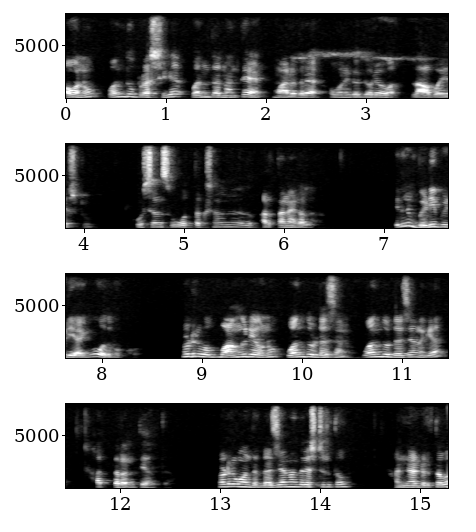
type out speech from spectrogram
ಅವನು ಒಂದು ಬ್ರಷ್ಗೆ ಒಂದನಂತೆ ಮಾಡಿದ್ರೆ ಅವನಿಗೆ ದೊರೆಯುವ ಲಾಭ ಎಷ್ಟು? ಕ್ವಶನ್ಸ್ ಓದ ತಕ್ಷಣ ಅರ್ಥನೇ ಆಗಲ್ಲ. ಇದನ್ನು ಬಿಡಿ ಬಿಡಿಯಾಗಿ ಓದಬೇಕು. ನೋಡ್ರಿ, ಒಬ್ಬ ಅಂಗಡಿಯವನು ಒಂದು ಡಜನ್ ಒಂದು ಡಜನ್ಗೆ ಹತ್ತರಂತೆ ಅಂತ. ನೋಡ್ರಿ, ಒಂದು ಡಜನ್ ಅಂದ್ರೆ ಎಷ್ಟು ಇರ್ತಾವೆ ಹನ್ನೆರಡು ಇರ್ತಾವ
